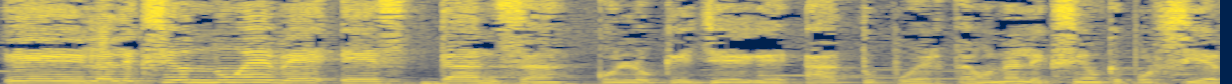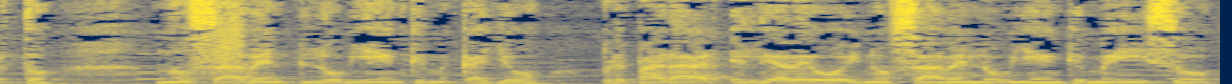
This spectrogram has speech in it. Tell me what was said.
Eh, la lección nueve es danza con lo que llegue a tu puerta. Una lección que, por cierto, no saben lo bien que me cayó preparar el día de hoy, no saben lo bien que me hizo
